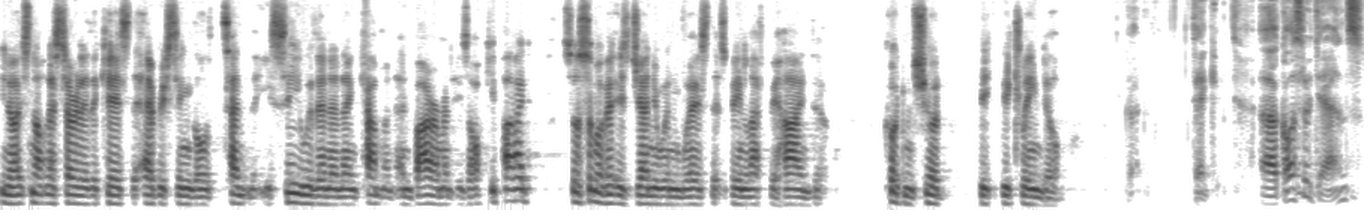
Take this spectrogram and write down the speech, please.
you know, it's not necessarily the case that every single tent that you see within an encampment environment is occupied. So some of it is genuine waste that's been left behind that could and should be, be cleaned up. Good. Thank you. Uh, Councillor Janz?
